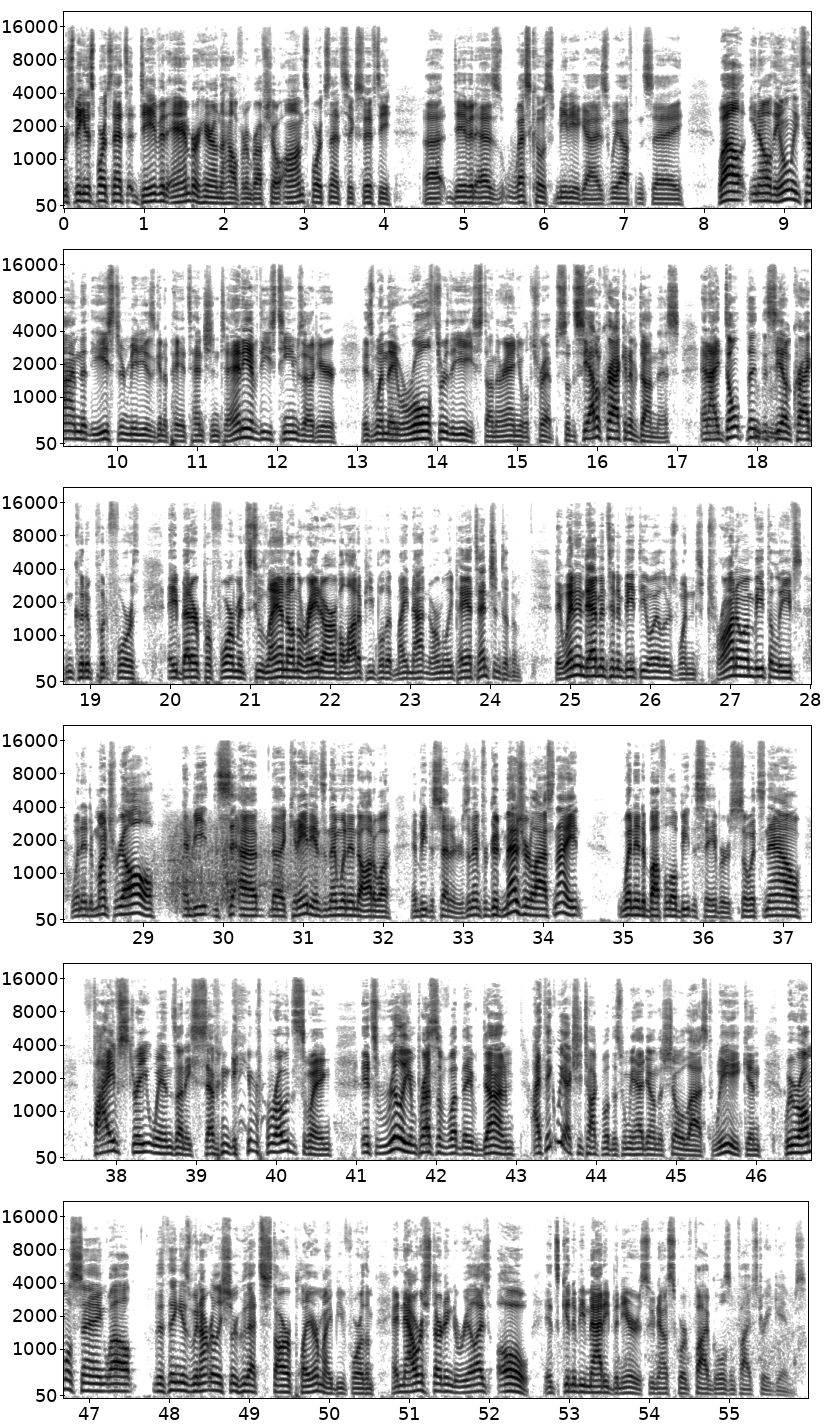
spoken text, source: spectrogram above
We're speaking to Sportsnet's David Amber here on the Halford and Brough Show on Sportsnet 650. Uh, David, as West Coast media guys, we often say Well, you know, the only time that the Eastern media is going to pay attention to any of these teams out here is when they roll through the East on their annual trip. So the Seattle Kraken have done this, and I don't think the Seattle Kraken could have put forth a better performance to land on the radar of a lot of people that might not normally pay attention to them. They went into Edmonton and beat the Oilers, went into Toronto and beat the Leafs, went into Montreal and beat the uh, the Canadiens, and then went into Ottawa and beat the Senators. And then for good measure, last night went into Buffalo, beat the Sabres. So it's now five straight wins on a seven game road swing. It's really impressive what they've done. I think we actually talked about this when we had you on the show last week, and we were almost saying, well, the thing is, we're not really sure who that star player might be for them. And now we're starting to realize, oh, it's going to be Matty Beniers, who now scored five goals in five straight games.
